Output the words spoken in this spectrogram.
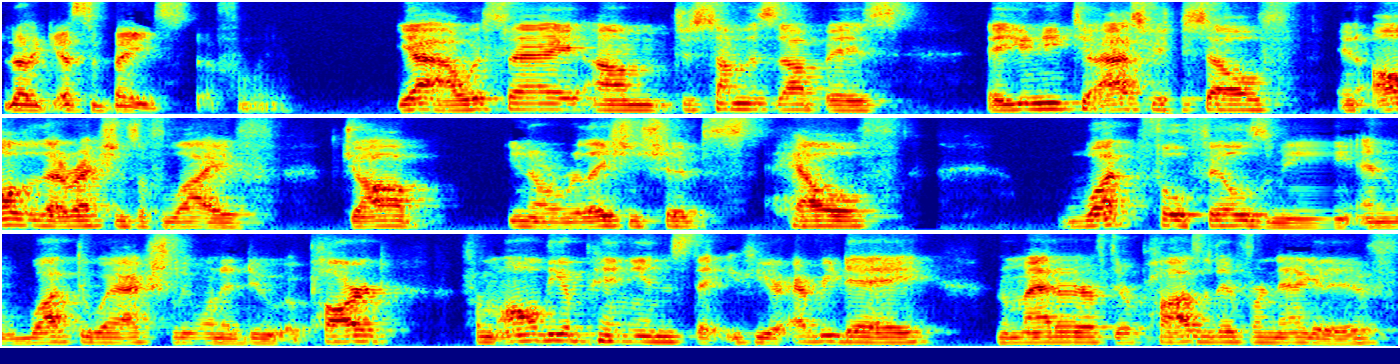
like as a base definitely yeah, I would say um, to sum this up is that you need to ask yourself in all the directions of life, job, you know, relationships, health, what fulfills me and what do I actually want to do apart from all the opinions that you hear every day, no matter if they're positive or negative.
